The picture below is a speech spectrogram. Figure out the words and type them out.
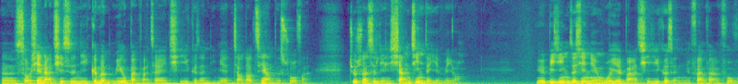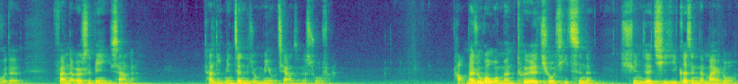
嗯，首先呢，其实你根本没有办法在奇迹课程里面找到这样的说法，就算是连相近的也没有，因为毕竟这些年我也把奇迹课程反反复复的翻了二十遍以上了，它里面真的就没有这样子的说法。好，那如果我们退而求其次呢？循着奇迹课程的脉络，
